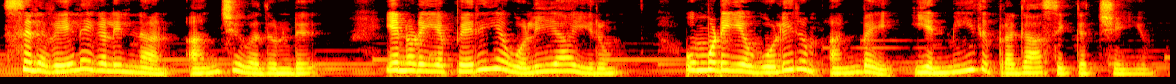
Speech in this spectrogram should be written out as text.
சில வேளைகளில் நான் அஞ்சுவதுண்டு. என்னுடைய பெரிய ஒளியாயிரும். உம்முடைய ஒளிரும் அன்பை என் மீது பிரகாசிக்கச் செய்யும்.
